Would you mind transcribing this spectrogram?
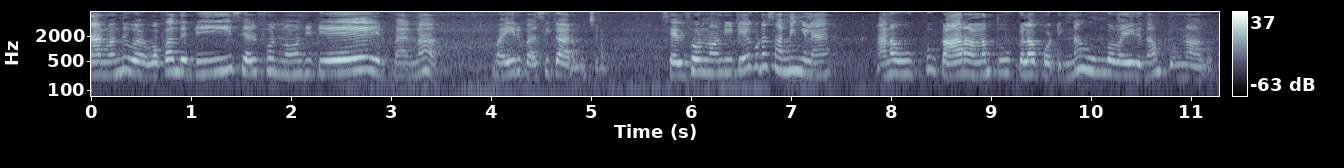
நான் வந்து உட்காந்து இப்படி செல்ஃபோன் நோண்டிகிட்டே இருப்பேன்னா வயிறு பசிக்க ஆரம்பிச்சிடும் செல்ஃபோன் நோண்டிகிட்டே கூட சமைங்களேன் ஆனால் உப்பு காரம்லாம் தூக்கலாக போட்டிங்கன்னா உங்கள் வயிறு தான் புண்ணாகும்.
